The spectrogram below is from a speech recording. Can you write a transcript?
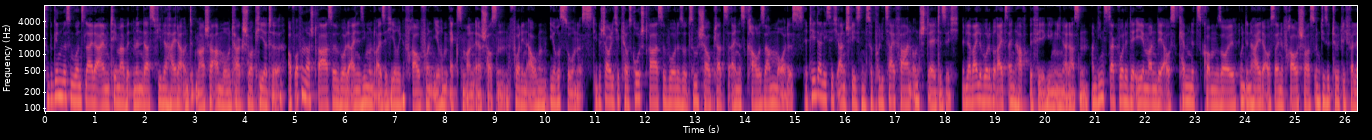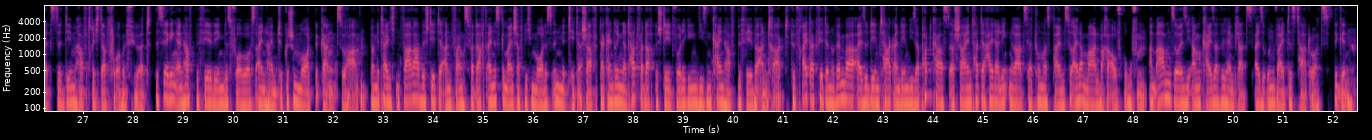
Zu Beginn müssen wir uns leider einem Thema widmen, das viele Haider und Dithmarscher am Montag schockierte. Auf offener Straße wurde eine 37-jährige Frau von ihrem Ex-Mann erschossen, vor den Augen ihres Sohnes. Die beschauliche Klaus-Groth-Straße wurde so zum Schauplatz eines grausamen Mordes. Der Täter ließ sich anschließend zur Polizei fahren und stellte sich. Mittlerweile wurde bereits ein Haftbefehl gegen ihn erlassen. Am Dienstag wurde der Ehemann, der aus Chemnitz kommen soll und in Heide auf seine Frau schoss und diese tödlich verletzte, dem Haftrichter vorgeführt. Es erging ein Haftbefehl wegen des des Vorwurfs, einen heimtückischen Mord begangen zu haben. Beim beteiligten Fahrer besteht der Anfangsverdacht eines gemeinschaftlichen Mordes in Mittäterschaft. Da kein dringender Tatverdacht besteht, wurde gegen diesen kein Haftbefehl beantragt. Für Freitag, 4. November, also dem Tag, an dem dieser Podcast erscheint, hat der Heider Linkenratsherr Thomas Palm zu einer Mahnwache aufgerufen. Am Abend soll sie am Kaiser-Wilhelm-Platz, also unweit des Tatorts, beginnen.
